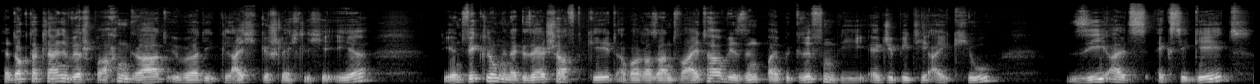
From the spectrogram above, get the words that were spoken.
Herr Dr. Kleine, wir sprachen gerade über die gleichgeschlechtliche Ehe. Die Entwicklung in der Gesellschaft geht aber rasant weiter. Wir sind bei Begriffen wie LGBTIQ. Sie als Exeget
